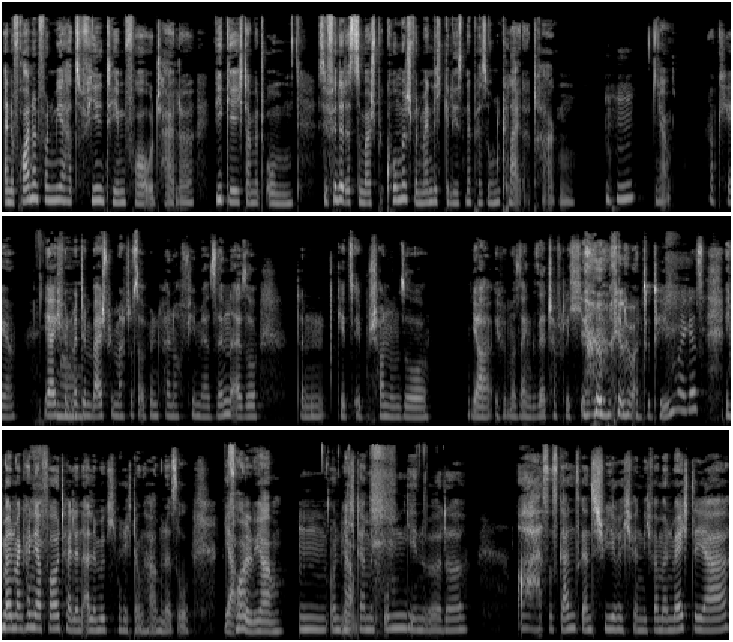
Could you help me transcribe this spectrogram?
eine Freundin von mir hat zu vielen Themen Vorurteile. Wie gehe ich damit um? Sie findet es zum Beispiel komisch, wenn männlich gelesene Personen Kleider tragen. Mhm. Ja. Okay. Ja, ich Genau. finde, mit dem Beispiel macht das auf jeden Fall noch viel mehr Sinn. Also dann geht es eben schon um so, ja, ich würde mal sagen, gesellschaftlich relevante Themen, I guess. Ich meine, man kann ja Vorurteile in alle möglichen Richtungen haben, ne? So, ja. Voll, ja. Mm, Und wie Ja. ich damit umgehen würde. Oh, es ist ganz, ganz schwierig, finde ich, weil man möchte ja,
